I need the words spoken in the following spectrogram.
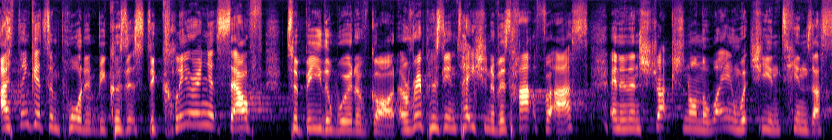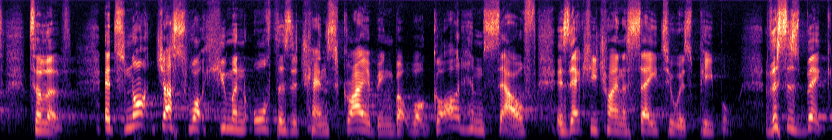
I think it's important because it's declaring itself to be the Word of God, a representation of His heart for us, and an instruction on the way in which He intends us to live. It's not just what human authors are transcribing, but what God Himself is actually trying to say to His people. This is big.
